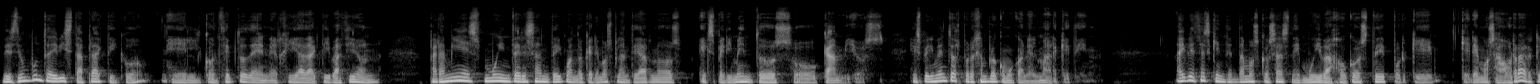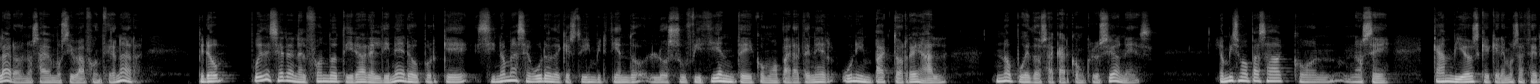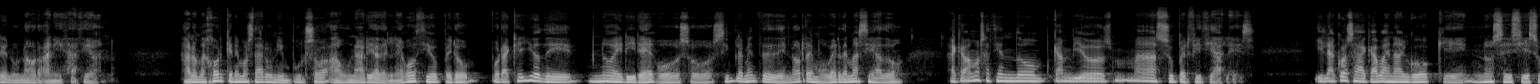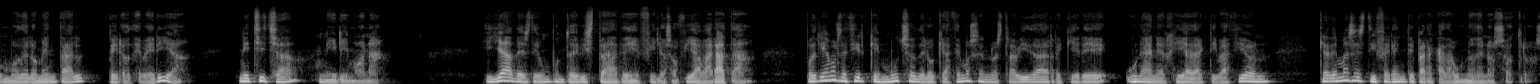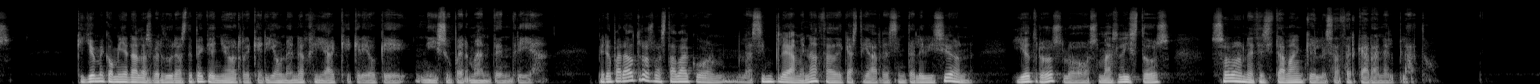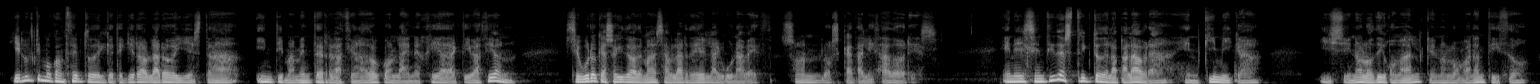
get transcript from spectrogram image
Desde un punto de vista práctico, el concepto de energía de activación para mí es muy interesante cuando queremos plantearnos experimentos o cambios. Experimentos, por ejemplo, como con el marketing. Hay veces que intentamos cosas de muy bajo coste porque queremos ahorrar, claro, no sabemos si va a funcionar. Pero puede ser en el fondo tirar el dinero porque si no me aseguro de que estoy invirtiendo lo suficiente como para tener un impacto real, no puedo sacar conclusiones. Lo mismo pasa con, no sé, cambios que queremos hacer en una organización. A lo mejor queremos dar un impulso a un área del negocio, pero por aquello de no herir egos o simplemente de no remover demasiado, acabamos haciendo cambios más superficiales. Y la cosa acaba en algo que no sé si es un modelo mental, pero debería. Ni chicha ni limona. Y ya desde un punto de vista de filosofía barata, podríamos decir que mucho de lo que hacemos en nuestra vida requiere una energía de activación que además es diferente para cada uno de nosotros. Que yo me comiera las verduras de pequeño requería una energía que creo que ni Superman tendría. Pero para otros bastaba con la simple amenaza de castigarles en televisión, y otros, los más listos, solo necesitaban que les acercaran el plato. Y el último concepto del que te quiero hablar hoy está íntimamente relacionado con la energía de activación. Seguro que has oído además hablar de él alguna vez. Son los catalizadores. En el sentido estricto de la palabra, en química, y si no lo digo mal, que no lo garantizo,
